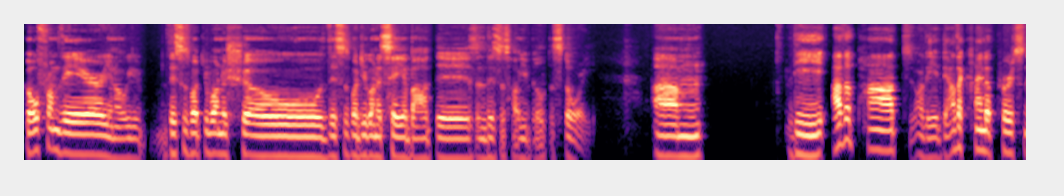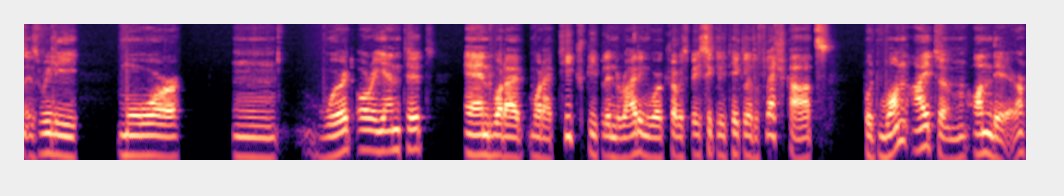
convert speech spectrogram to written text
go from there. You know, you, this is what you want to show. This is what you're going to say about this, and this is how you build the story. Um, the other part, or the, the other kind of person, is really more mm, word oriented. And what I what I teach people in the writing workshop is basically take little flashcards, put one item on there,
